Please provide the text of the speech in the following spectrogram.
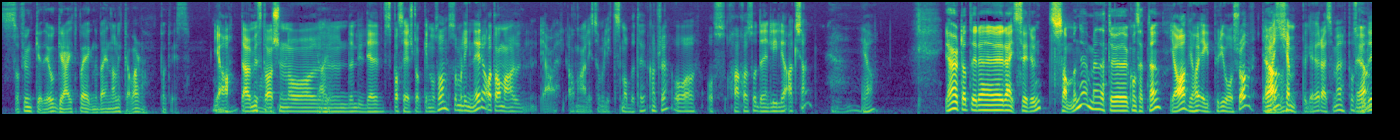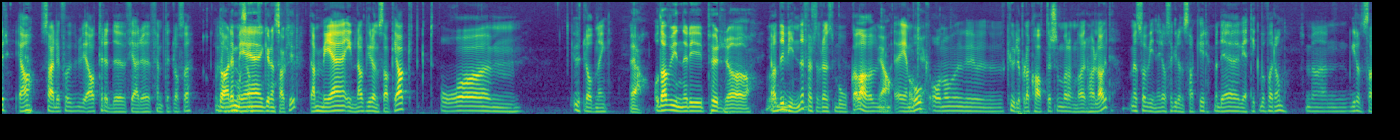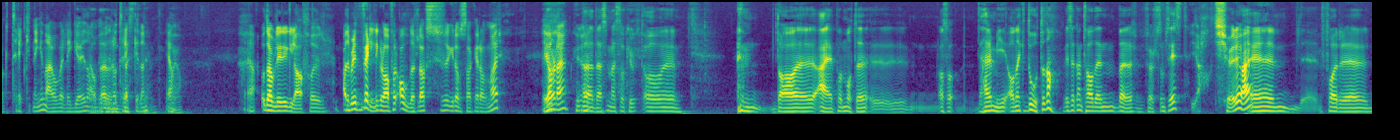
så funker det jo greit på egne bein allikevel, da, på et vis. Ja, det er jo mustasjen og Ja, ja. den lille spaserstokken og sånn som ligner. Og at han er, ja, han er liksom litt snobbete, kanskje. Og også, har også den lille aksenten. Ja. Jeg har hørt at dere reiser rundt sammen ja, med dette konseptet. ja, vi har eget periorshow. Det Ja. er kjempegøy å reise med på Ja. skoler. Ja, Særlig for ja, tredje, fjerde, femte klasse. Da er det med grønnsaker. Det er med innlagt grønnsakjakt og um, utlodning. Ja. Og da vinner de purre og Ja, de vinner først og fremst boka, da. Ja, en bok og noen uh, kule plakater som Ragnar har lagd. Men så vinner de også grønnsaker. Men det vet de ikke på forhånd. Men grønnsaktrekningen er jo veldig gøy. da. Ja, er begynner å trekke beste dem. Ja. Ja. Og da blir de glad for Ja, de blir veldig glad for alle slags grønnsaker, Ragnar. Ja. Det. Det er det som er så kult. Og eh, da er jeg på en måte eh, Altså, det her er min anekdote, da. Hvis jeg kan ta den bare først som sist. Ja, kjør i vei. Eh, for eh,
